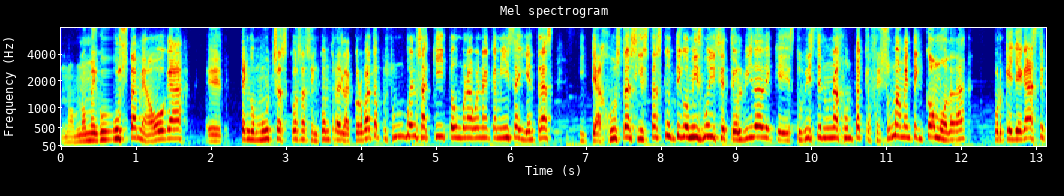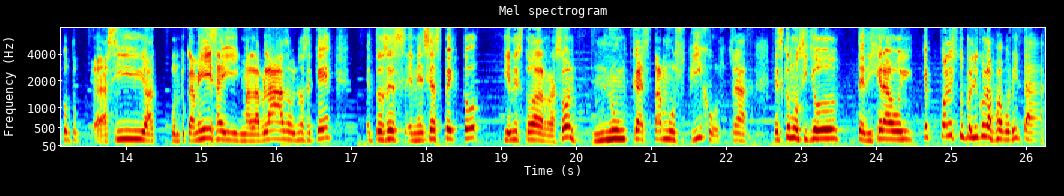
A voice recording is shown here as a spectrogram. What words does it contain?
no, no me gusta, me ahoga, eh, tengo muchas cosas en contra de la corbata, pues un buen saquito, una buena camisa y entras y te ajustas y estás contigo mismo y se te olvida de que estuviste en una junta que fue sumamente incómoda porque llegaste con tu así con tu camisa y mal hablado y no sé qué. Entonces, en ese aspecto tienes toda la razón. Nunca estamos fijos, o sea, es como si yo te dijera hoy, ¿qué, ¿cuál es tu película favorita?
